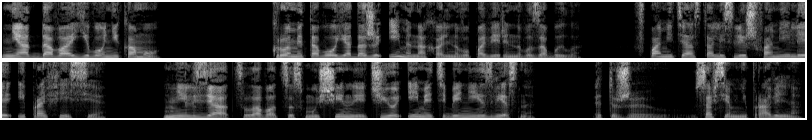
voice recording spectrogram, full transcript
Не отдавай его никому. Кроме того, я даже имя нахального поверенного забыла. В памяти остались лишь фамилия и профессия. Нельзя целоваться с мужчиной, чье имя тебе неизвестно. Это же совсем неправильно.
